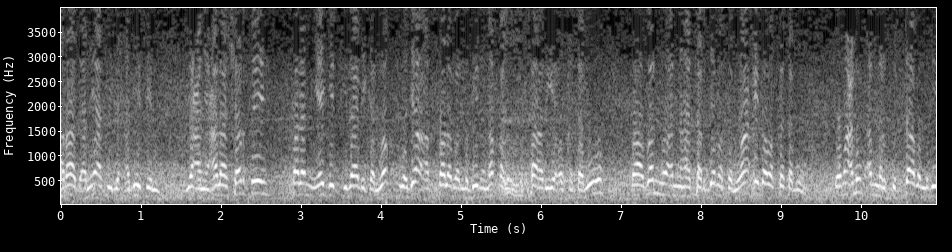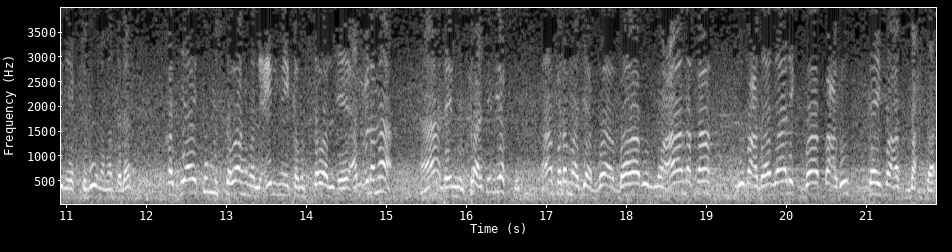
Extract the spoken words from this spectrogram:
أراد أن يأتي بحديث يعني على شرطه فلم يجد في ذلك الوقت وجاء الطلبة الذين نقلوا البخاري أو كتبوه فظنوا أنها ترجمة واحدة وكتبوه. ومعلوم أن الكتاب الذين يكتبون مثلا قد يكون مستواهم العلمي كمستوى العلماء ها لأن الكاتب يكتب ها فلما جاء باب المعانقة وبعد ذلك باب بعده كيف أصبحت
